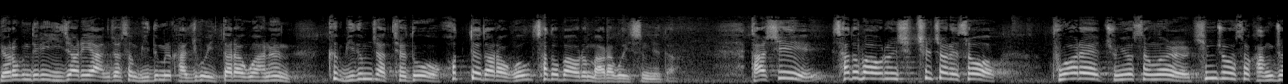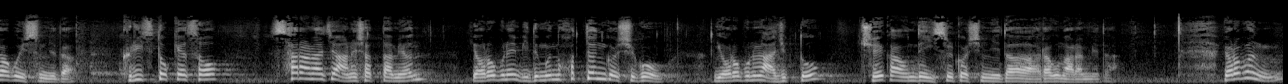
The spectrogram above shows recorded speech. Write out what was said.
여러분들이 이 자리에 앉아서 믿음을 가지고 있다라고 하는 그 믿음 자체도 헛되다라고 사도 바울은 말하고 있습니다. 다시 사도 바울은 17절에서 부활의 중요성을 힘주어서 강조하고 있습니다. 그리스도께서 살아나지 않으셨다면 여러분의 믿음은 헛된 것이고 여러분은 아직도 죄 가운데 있을 것입니다. 라고 말합니다. 여러분,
